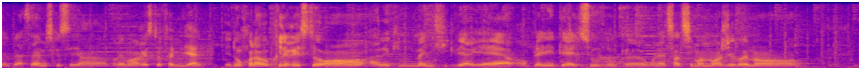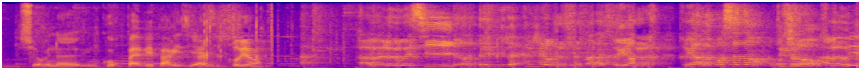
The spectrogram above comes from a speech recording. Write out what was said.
Albert Sam, parce que c'est un- vraiment un resto familial. Et donc on a repris le restaurant avec une magnifique verrière. En plein été, elle s'ouvre, donc euh, on a le sentiment de manger vraiment en- sur une, une cour pavée Ah, parisienne. c'est trop bien. Ah bah le voici. Il a toujours, regarde, regarde la brosse à dents. Toujours. Ah bah oui.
